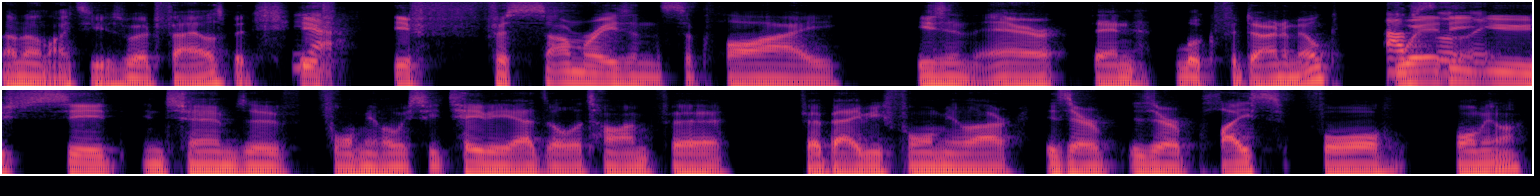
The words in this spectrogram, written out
I don't like to use the word fails, but if, yeah. if for some reason the supply isn't there, then look for donor milk. Absolutely. Where do you sit in terms of formula? We see TV ads all the time for for baby formula. Is there is there a place for formula?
